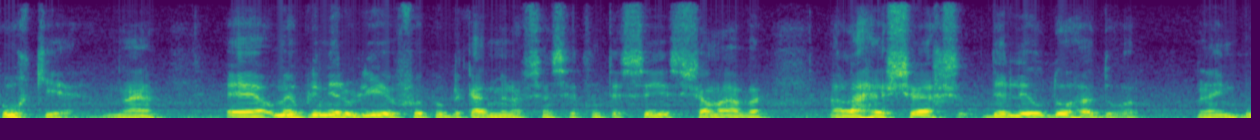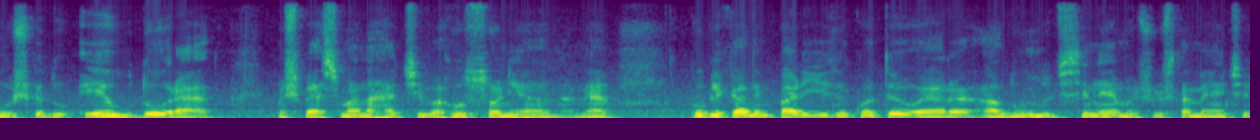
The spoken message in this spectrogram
Por quê? Né? É, o meu primeiro livro foi publicado em 1976, se chamava A la recherche de l'Eldorado, né? em busca do Eldorado, uma espécie de uma narrativa russoniana, né? publicado em Paris enquanto eu era aluno de cinema, justamente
